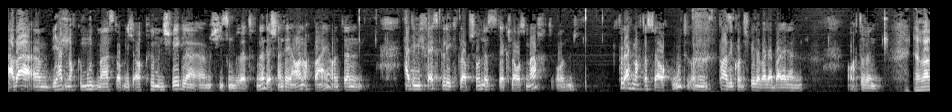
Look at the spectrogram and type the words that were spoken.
Aber ähm, wir hatten noch gemutmaßt, ob nicht auch Pirmin Schwegler ähm, schießen wird. Ne? Der stand ja auch noch bei und dann hat die mich festgelegt, ich glaube schon, dass es der Klaus macht und vielleicht macht das ja auch gut und ein paar Sekunden später war der Ball dann auch drin. Da war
